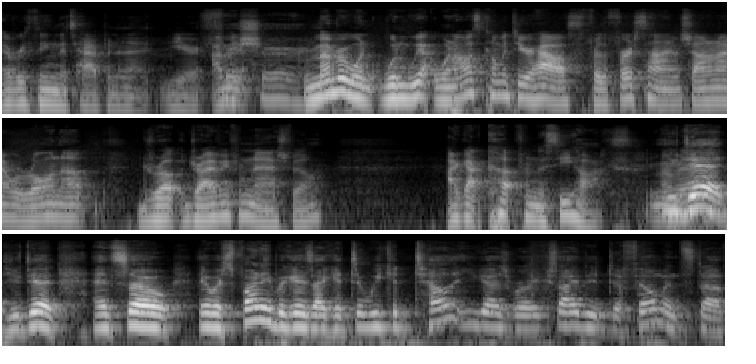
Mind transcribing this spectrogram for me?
everything that's happened in that year. I For mean, sure. remember when when we when I was coming to your house for the first time, Shawn and I were rolling up dro- driving from Nashville. I got cut from the Seahawks. You that? did, you did, and so it was funny because I could t- we could tell that you guys were excited to film and stuff,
